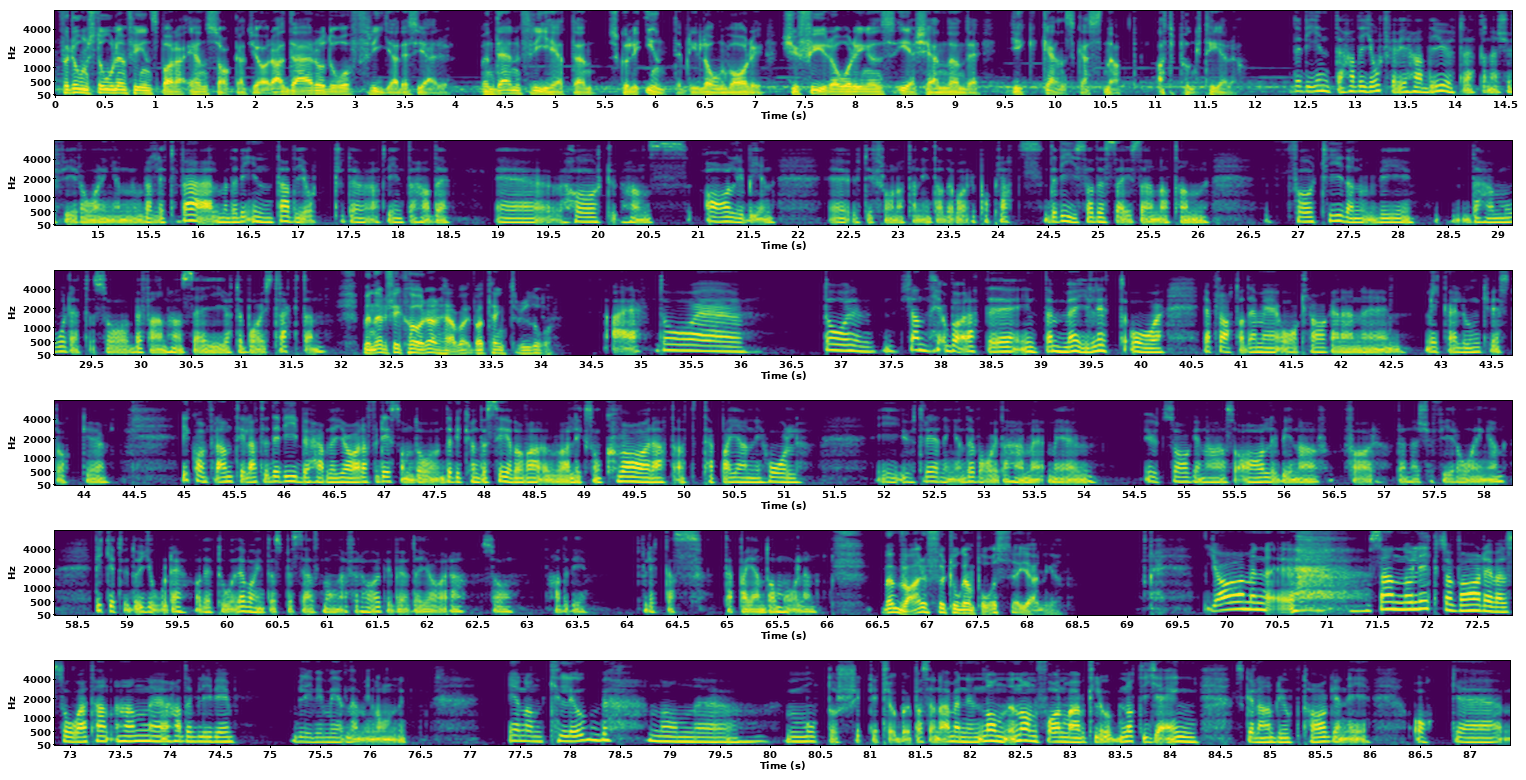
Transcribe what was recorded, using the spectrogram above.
För domstolen finns bara en sak att göra. Där och då friades Jerry. Men den friheten skulle inte bli långvarig. 24-åringens erkännande gick ganska snabbt att punktera. Det vi inte hade gjort, för vi hade ju utrett den här 24-åringen väldigt väl, men det vi inte hade gjort, det var att vi inte hade eh, hört hans alibin eh, utifrån att han inte hade varit på plats. Det visade sig sen att han för tiden vid det här mordet så befann han sig i Göteborgstrakten. Men när du fick höra det här, vad, vad tänkte du då? Nej, då, eh, då kände jag bara att det inte är möjligt. Och jag pratade med åklagaren eh, Mikael Lundqvist och eh, vi kom fram till att det vi behövde göra, för det som då, det vi kunde se då var, var liksom kvar att, att täppa igen i hål i utredningen, det var ju det här med, med utsagorna, alltså alibina för den här 24-åringen. Vilket vi då gjorde. Och det, tog, det var inte speciellt många förhör vi behövde göra. Så hade vi lyckats täppa igen de hålen. Men varför tog han på sig gärningen? Ja, men eh, sannolikt så var det väl så att han, han eh, hade blivit, blivit medlem i någon i någon klubb, någon eh, motorcykelklubb, på säga, men någon, någon form av klubb, något gäng skulle han bli upptagen i. Och eh,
